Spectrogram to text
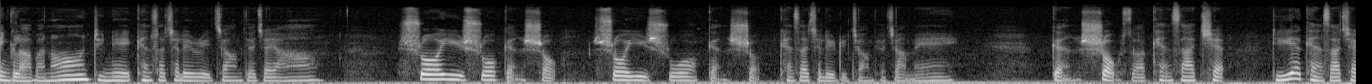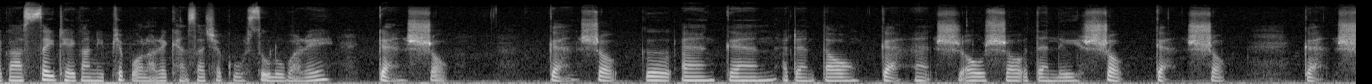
မင်္ဂလာပါနော်ဒီနေ့ခန်းစားချက်လေးတွေအကြောင်းပြောကြရအောင်说一说感受说一说感受ခန်းစားချက်လေးတွေအကြောင်းပြောကြမယ်感受ဆိုတာခန်းစားချက်ဒီရဲ့ခန်းစားချက်ကစိတ်ထဲကနေဖြစ်ပေါ်လာတဲ့ခန်းစားချက်ကိုဆိုလိုပါတယ်感受感受个安干အတန်သုံး感受受အတန်လေး受感受感受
